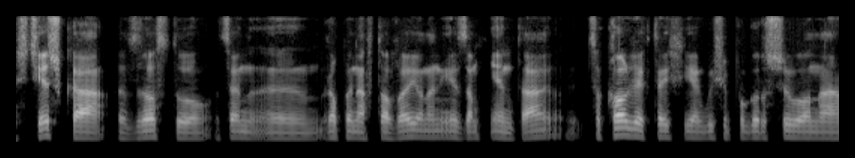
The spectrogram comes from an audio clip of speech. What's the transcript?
ścieżka wzrostu cen e, ropy naftowej, ona nie jest zamknięta. Cokolwiek w tej chwili jakby się pogorszyło na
